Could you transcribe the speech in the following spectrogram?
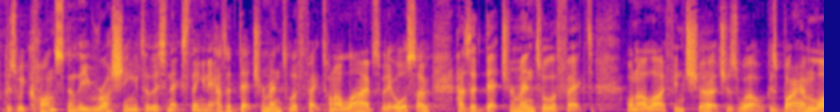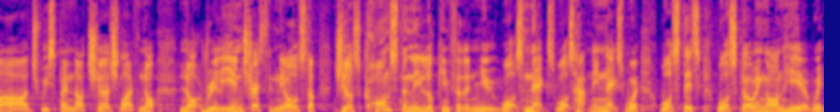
because we're constantly rushing to this next thing. And it has a detrimental effect on our lives, but it also has a detrimental effect on our life in church as well. Because by and large, we spend our church life not, not really interested in the old stuff, just constantly looking for the new. What's next? What's happening next? What's this? What's going on here? We,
